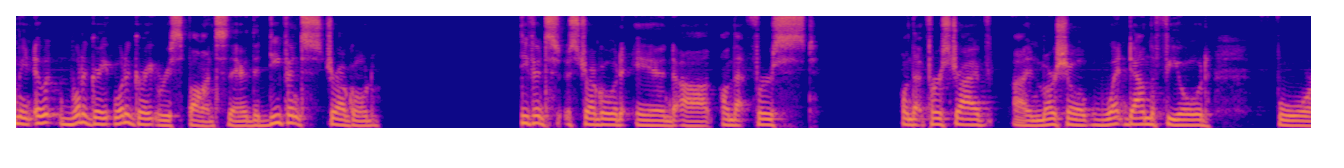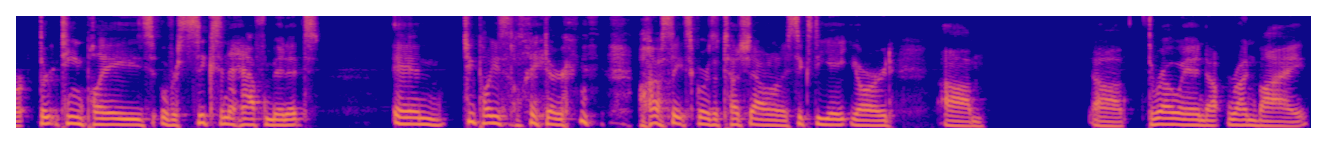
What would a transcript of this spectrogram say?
I mean, it, what a great what a great response there. The defense struggled. Defense struggled, and uh, on that first on that first drive, uh, and Marshall went down the field for 13 plays over six and a half minutes. And two plays later, Ohio State scores a touchdown on a 68 yard um, uh, throw and run by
